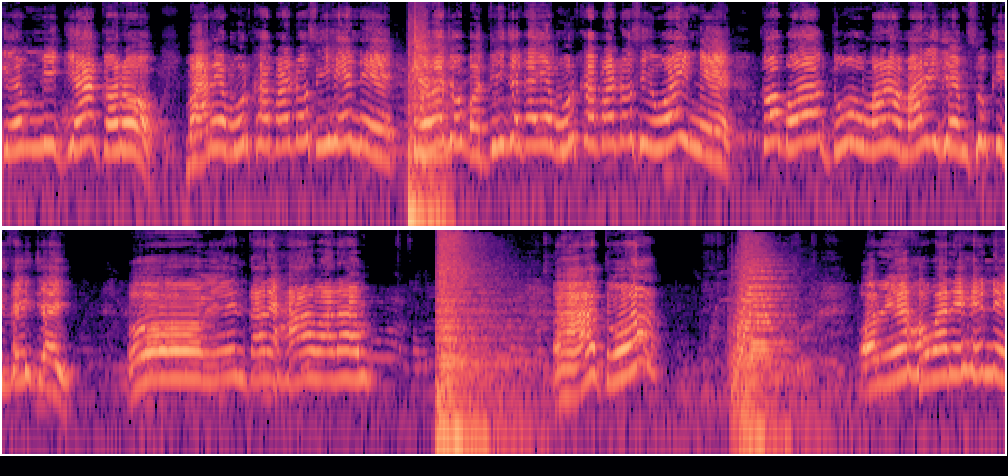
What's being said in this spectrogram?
કેમની ક્યાં કરો? મારે મૂર્ખા પાડોશી હે ને. એવા જો બધી જગ્યાએ મૂર્ખા પાડોશી હોય ને, તો બધું માણા મારી જેમ સુખી થઈ જાય. ઓ એન તારે હા આરામ. હા, તો? અરે, હવારે હે ને,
